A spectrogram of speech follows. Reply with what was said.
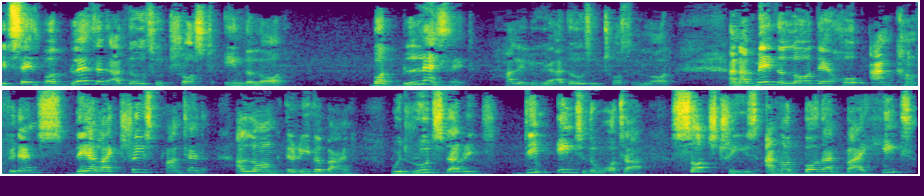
It says, But blessed are those who trust in the Lord but blessed hallelujah, are those who trust in the Lord and have made the Lord their hope and confidence. They are like trees planted along a riverbank with roots that reach deep into the water. Such trees are not bothered by heat,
